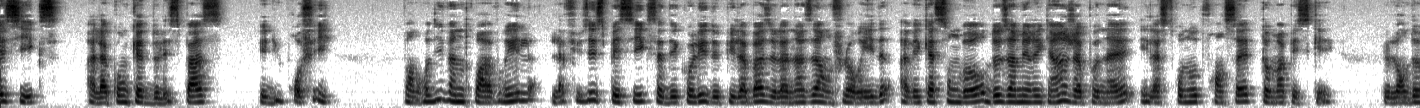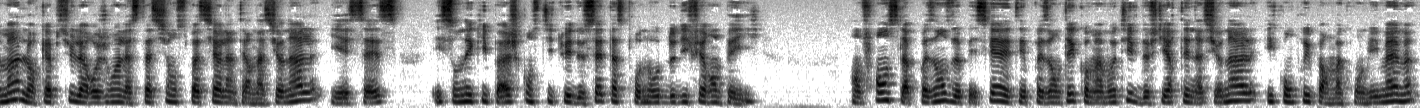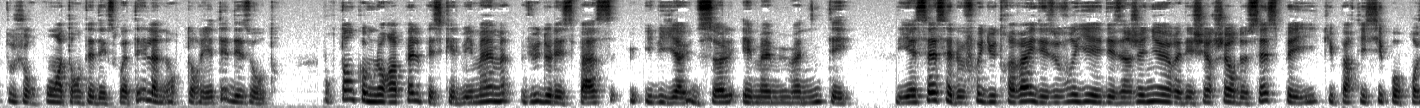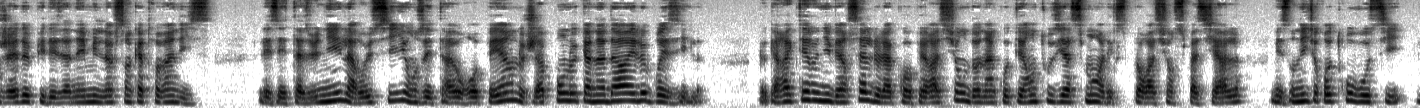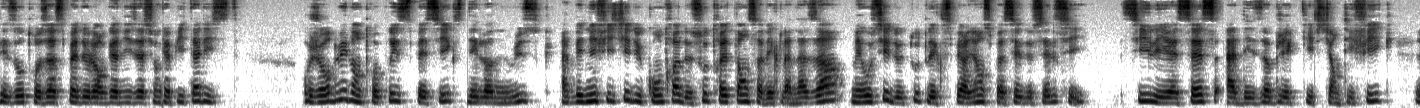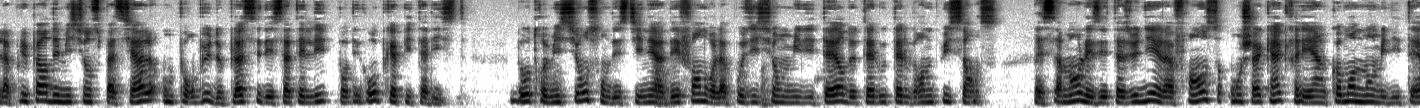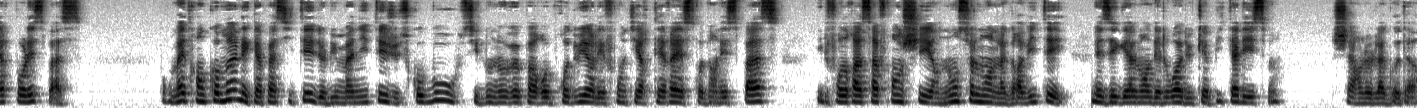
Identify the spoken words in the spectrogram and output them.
SpaceX, à la conquête de l'espace et du profit. Vendredi 23 avril, la fusée SpaceX a décollé depuis la base de la NASA en Floride avec à son bord deux Américains, japonais et l'astronaute français Thomas Pesquet. Le lendemain, leur capsule a rejoint la Station spatiale internationale, ISS, et son équipage constitué de sept astronautes de différents pays. En France, la présence de Pesquet a été présentée comme un motif de fierté nationale, y compris par Macron lui-même, toujours prompt à tenter d'exploiter la notoriété des autres. Pourtant, comme le rappelle Pesquet lui-même, vu de l'espace, il y a une seule et même humanité. L'ISS est le fruit du travail des ouvriers, des ingénieurs et des chercheurs de 16 pays qui participent au projet depuis les années 1990. Les États-Unis, la Russie, 11 États européens, le Japon, le Canada et le Brésil. Le caractère universel de la coopération donne un côté enthousiasmant à l'exploration spatiale, mais on y retrouve aussi les autres aspects de l'organisation capitaliste. Aujourd'hui, l'entreprise SpaceX d'Elon Musk a bénéficié du contrat de sous-traitance avec la NASA, mais aussi de toute l'expérience passée de celle-ci. Si l'ISS a des objectifs scientifiques, la plupart des missions spatiales ont pour but de placer des satellites pour des groupes capitalistes. D'autres missions sont destinées à défendre la position militaire de telle ou telle grande puissance. Récemment, les États-Unis et la France ont chacun créé un commandement militaire pour l'espace. Pour mettre en commun les capacités de l'humanité jusqu'au bout, si l'on ne veut pas reproduire les frontières terrestres dans l'espace, il faudra s'affranchir non seulement de la gravité, mais également des lois du capitalisme. Charles Lagoda.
